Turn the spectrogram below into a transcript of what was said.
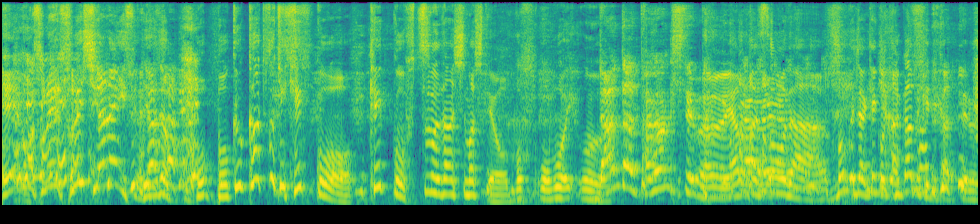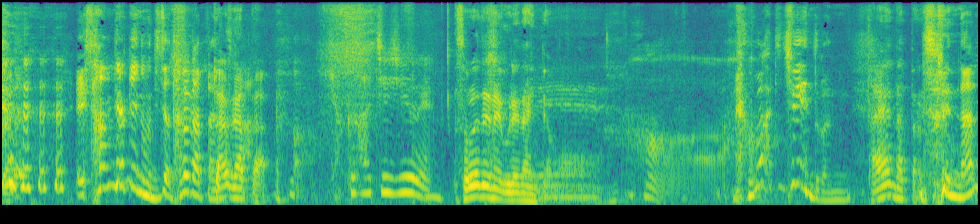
えもうそれそれ知らないですよ。いやでもぼ僕買った時結構結構普通の値段しましたよ。僕覚え、うん、だんだん高くしてるうんやっぱそうだ。僕じゃあ結構高時に買ってるんだ え300円でも実は高かったんですか？高かった180円。それでね売れないんだもん180円とか。大変だったんですそれなん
